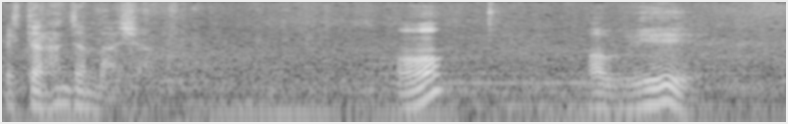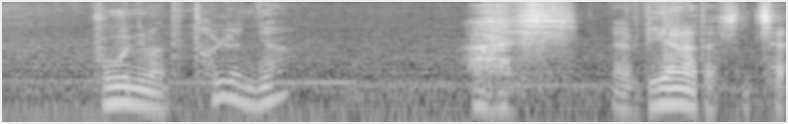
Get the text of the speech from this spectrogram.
일단 한 잔 마셔. 어? 아, 왜? 부모님한테 털렸냐? 아이씨, 야, 미안하다, 진짜.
